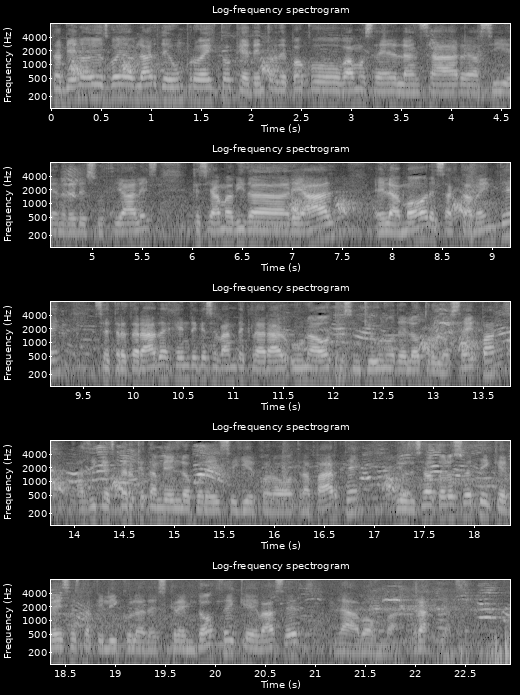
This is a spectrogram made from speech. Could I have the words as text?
También hoy os voy a hablar de un proyecto que dentro de poco vamos a lanzar así en redes sociales, que se llama Vida Real, el amor exactamente. Se tratará de gente que se van a declarar uno a otro sin que uno del otro lo sepa, así que espero que también lo podéis seguir por otra parte. Y os deseo toda suerte y que veáis esta película de Scream 12 que va a ser la bomba. Gracias.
